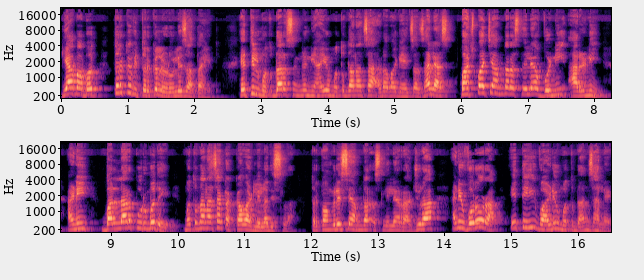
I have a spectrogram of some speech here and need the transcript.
याबाबत तर्कवितर्क लढवले जात आहेत. येथील मतदारसंघ न्याय मतदानाचा आढावा घ्यायचा झाल्यास भाजपाचे आमदार असलेल्या वणी आर्णी आणि बल्लारपूरमध्ये मतदानाचा टक्का वाढलेला दिसला. तर काँग्रेसचे आमदार असलेल्या राजुरा आणि वरोरा येथेही वाढीव मतदान झालंय.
